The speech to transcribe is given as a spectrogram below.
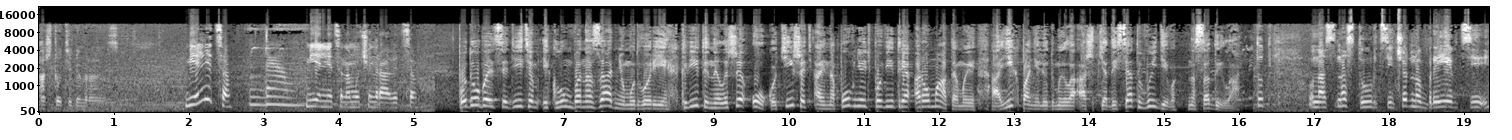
А що тобі подобається? Мельница? Да. Мельница нам очень нравится. Подобається дітям і клумба на задньому дворі. Квіти не лише око тішать, а й наповнюють повітря ароматами. А їх пані Людмила аж 50 видів насадила. Тут у нас настурці, чорнобривці,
